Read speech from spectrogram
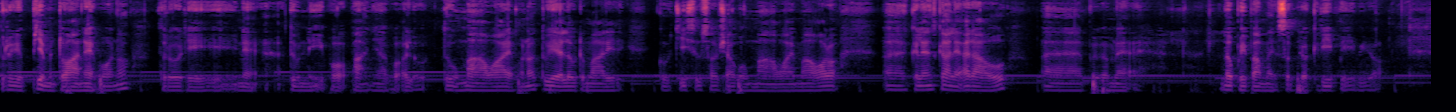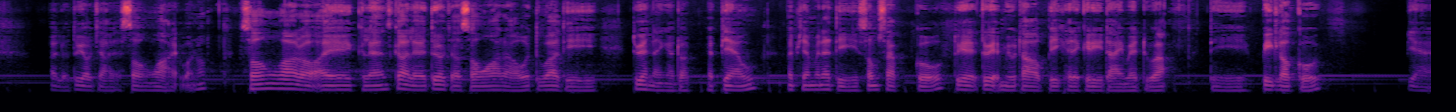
သူတို့ရပြစ်မတွားနဲ့ပေါ့နော်သူတို့တွေနဲ့သူနေပေါ့ဘာညာပေါ့အဲ့လိုသူမာသွားတယ်ပေါ့နော်သူ့ရဲ့အလုပ်တမားတွေ ကိုကြီးဆူဆော့ရှော့ဖို့မာသွားတယ်မာသွားတော့အဲ glance ကလည်းအဲ့ဒါကိုအဲဘယ်လိုမလဲလုပ်ပေးပါမယ်ဆိုပြီးတော့ဂရီးပေးပြီးတော့အဲ့လိုသူ့ယောက်ျားလည်းဆုံးသွားတယ်ပေါ့နော်ဆုံးသွားတော့အဲ glance ကလည်းသူ့ယောက်ျားဆုံးသွားတာကိုသူကဒီသူ့ရဲ့နိုင်ငံတော့မပြန်ဘူးမပြန်မနဲ့ဒီဆုံးဆက်ကိုသူ့ရဲ့သူ့ရဲ့အမျိုးသားကိုပေးခဲ့တဲ့ဂရီးတိုင်းပဲသူကဒီ pilot ကိုပြန်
